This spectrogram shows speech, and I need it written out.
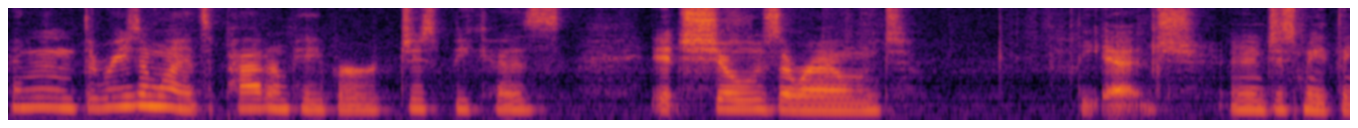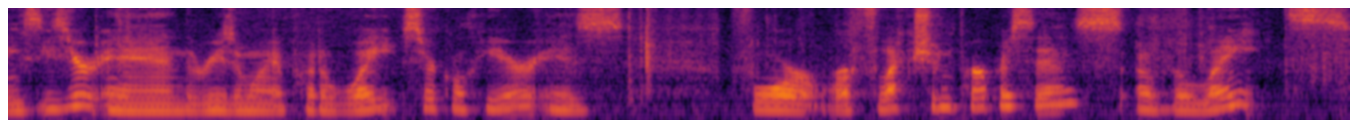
And the reason why it's a pattern paper, just because it shows around the edge. And it just made things easier. And the reason why I put a white circle here is for reflection purposes of the lights.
